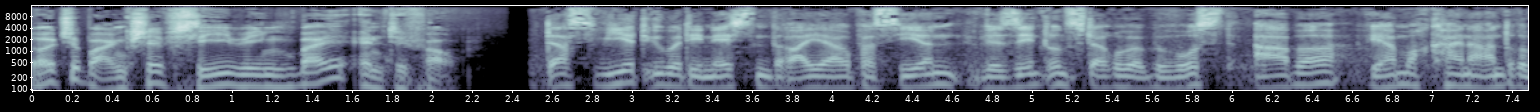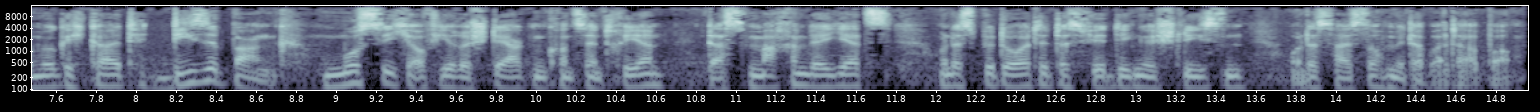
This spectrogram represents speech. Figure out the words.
Deutsche Bankchef Sewing bei NTV. Das wird über die nächsten drei Jahre passieren. Wir sind uns darüber bewusst, aber wir haben auch keine andere Möglichkeit. Diese Bank muss sich auf ihre Stärken konzentrieren. Das machen wir jetzt und das bedeutet, dass wir Dinge schließen und das heißt auch Mitarbeiter abbauen.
